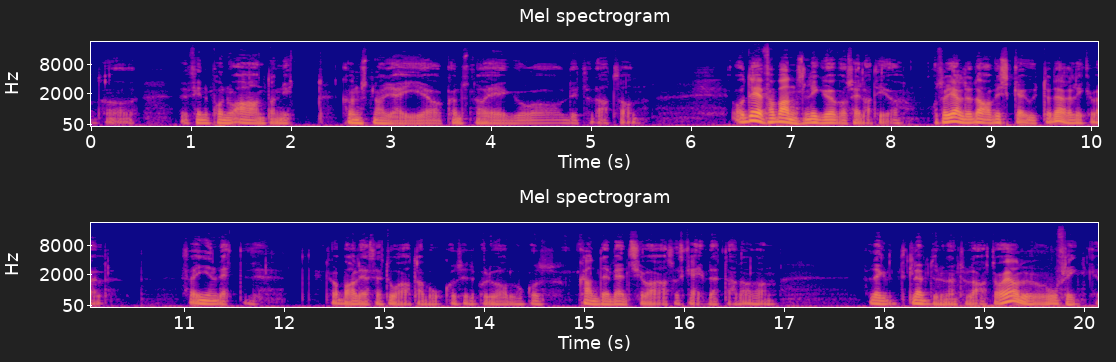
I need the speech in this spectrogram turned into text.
Altså, finne på noe annet og nytt. Kunstnerjeget og kunstnerego og ditt og datt sånn. Og det forbannelsen ligger over oss hele tida. Og så gjelder det da å viske ut det der likevel. Så ingen vet det. Du har bare lest en storarta-bok og sitter på lurebok, og kan det mennesket være som skrev dette. Da, sånn. For det glemte du mens du leste. Å ja, du er flink.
